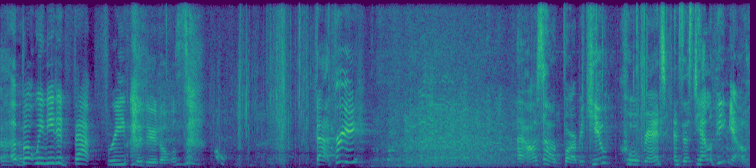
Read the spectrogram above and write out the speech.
uh, but we needed fat-free fladoodles. Fat free. I also have barbecue, cool ranch, and zesty jalapeno.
